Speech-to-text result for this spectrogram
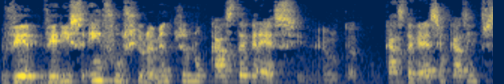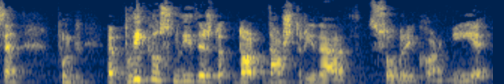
ver, ver isso em funcionamento, por exemplo, no caso da Grécia. É o caso da Grécia é um caso interessante, porque aplicam-se medidas de, de austeridade sobre a economia,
